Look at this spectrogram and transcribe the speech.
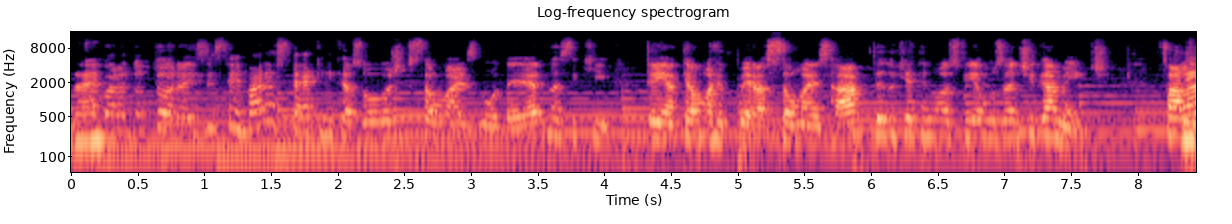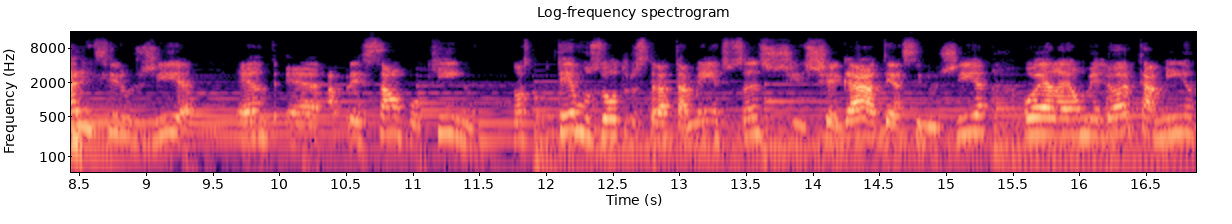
Né? Agora, doutora, existem várias técnicas hoje que são mais modernas e que têm até uma recuperação mais rápida do que a que nós víamos antigamente. Falar Sim. em cirurgia é, é apressar um pouquinho. Nós temos outros tratamentos antes de chegar até a cirurgia, ou ela é o melhor caminho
